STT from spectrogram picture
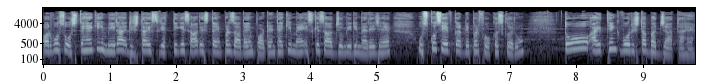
और वो सोचते हैं कि मेरा रिश्ता इस व्यक्ति के साथ इस टाइम पर ज़्यादा इंपॉर्टेंट है कि मैं इसके साथ जो मेरी मैरिज है, उसको सेव करने पर फोकस करूँ तो आई थिंक वो रिश्ता बच जाता है।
